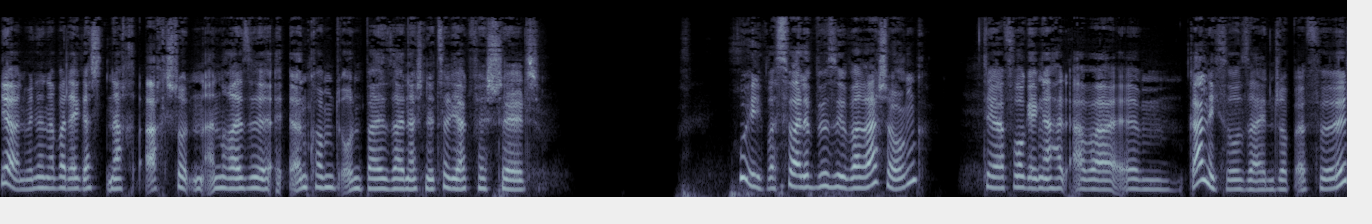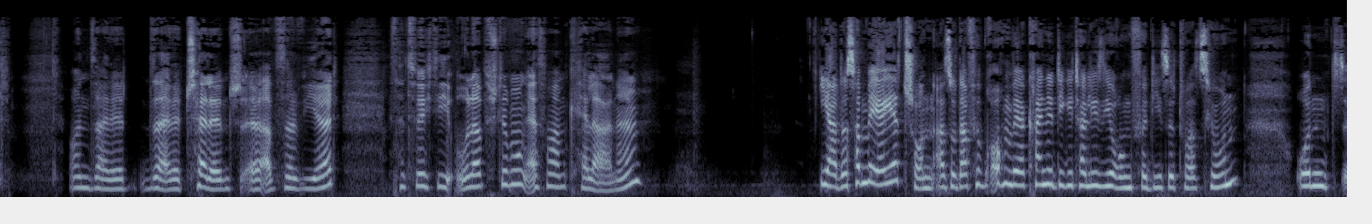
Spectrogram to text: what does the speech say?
Ja, und wenn dann aber der Gast nach acht Stunden Anreise ankommt und bei seiner Schnitzeljagd feststellt, hui, was für eine böse Überraschung. Der Vorgänger hat aber ähm, gar nicht so seinen Job erfüllt und seine, seine Challenge äh, absolviert, ist natürlich die Urlaubsstimmung erstmal im Keller, ne? Ja, das haben wir ja jetzt schon. Also dafür brauchen wir ja keine Digitalisierung für die Situation. Und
